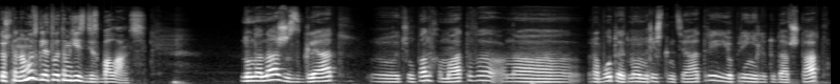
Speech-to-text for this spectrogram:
То, что, на мой взгляд, в этом есть дисбаланс. Ну, на наш взгляд, э, Чулпан Хаматова, она работает в Новом Рижском театре, ее приняли туда в штат –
